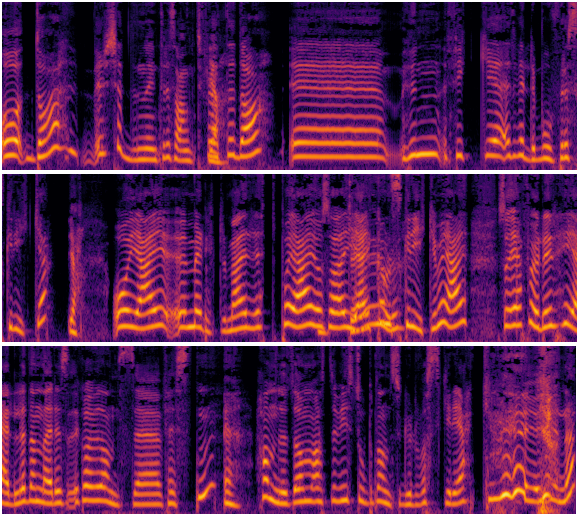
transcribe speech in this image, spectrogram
og da skjedde det noe interessant. For Ja. da eh, Hun fikk eh, et veldig behov for å skrike. Ja. Og jeg eh, meldte meg rett på, jeg, og sa jeg kan skrike med, jeg. Så jeg føler hele den der Skal vi danse-festen Ja. handlet om at vi sto på dansegulvet og skrek med Jørgine.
